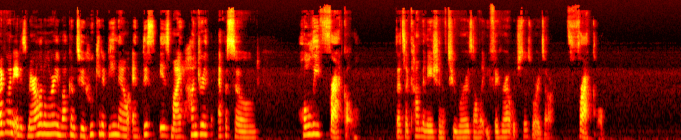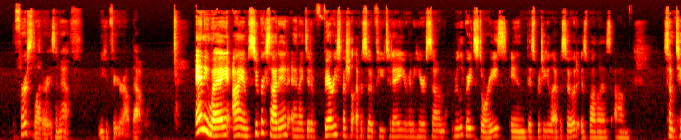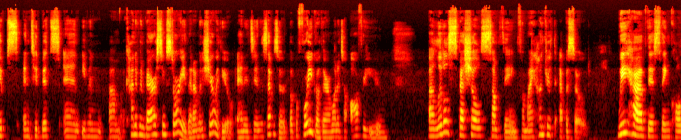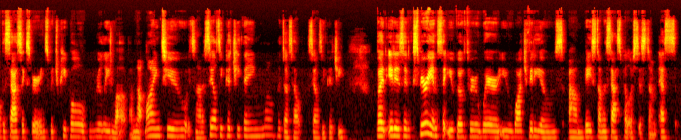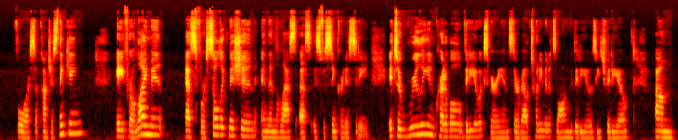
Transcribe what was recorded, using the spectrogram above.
Hi, everyone. It is Marilyn Alauria, and welcome to Who Can It Be Now? And this is my 100th episode. Holy frackle. That's a combination of two words. I'll let you figure out which those words are. Frackle. The first letter is an F. You can figure out that one. Anyway, I am super excited, and I did a very special episode for you today. You're going to hear some really great stories in this particular episode, as well as um, some tips and tidbits and even um, a kind of embarrassing story that I'm going to share with you. And it's in this episode. But before you go there, I wanted to offer you a little special something for my 100th episode. We have this thing called the SaaS experience, which people really love. I'm not lying to you. It's not a salesy pitchy thing. Well, it does help salesy pitchy. But it is an experience that you go through where you watch videos um, based on the SaaS pillar system S for subconscious thinking, a for alignment, S for soul ignition, and then the last S is for synchronicity. It's a really incredible video experience. They're about 20 minutes long, the videos, each video. Um,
